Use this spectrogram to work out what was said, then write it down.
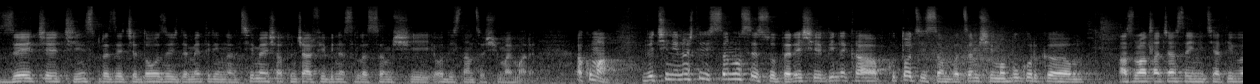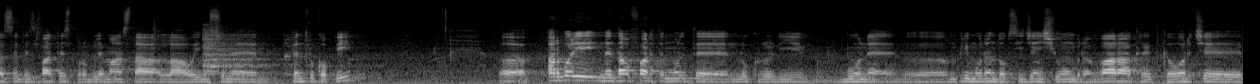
10, 15, 20 de metri înălțime și atunci ar fi bine să lăsăm și o distanță și mai mare. Acum, vecinii noștri să nu se supere și e bine ca cu toții să învățăm și mă bucur că ați luat această inițiativă să dezbateți problema asta la o emisiune pentru copii, Uh, arborii ne dau foarte multe lucruri bune, uh, în primul rând oxigen și umbră. Vara cred că orice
